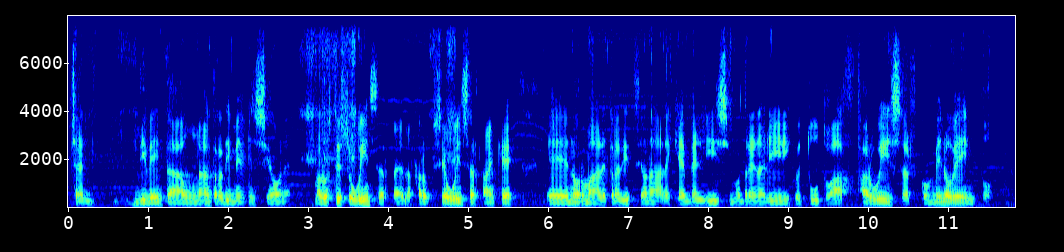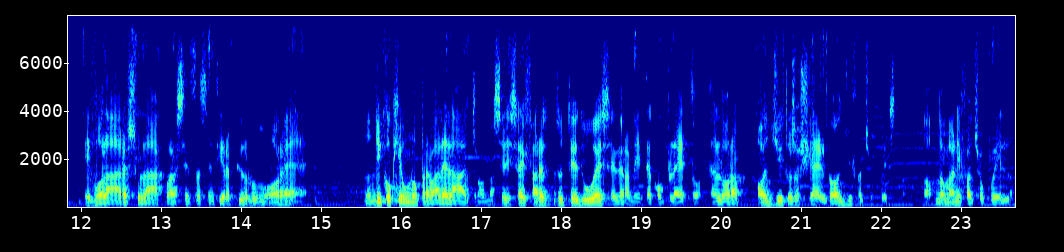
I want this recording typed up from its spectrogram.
cioè, diventa un'altra dimensione. Ma lo stesso windsurf, eh, da fare sia windsurf anche eh, normale, tradizionale, che è bellissimo, adrenalinico e tutto, a far windsurf con meno vento e volare sull'acqua senza sentire più il rumore, non dico che uno prevale l'altro, ma se li sai fare tutti e due sei veramente completo. E allora oggi cosa scelgo? Oggi faccio questo, no, domani faccio quello.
